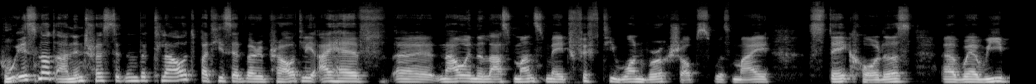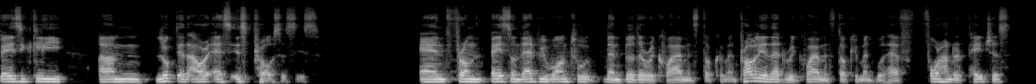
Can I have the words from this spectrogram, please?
who is not uninterested in the cloud, but he said very proudly, I have uh, now in the last months made 51 workshops with my stakeholders uh, where we basically um, looked at our as is processes. And from based on that, we want to then build a requirements document. Probably that requirements document will have 400 pages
